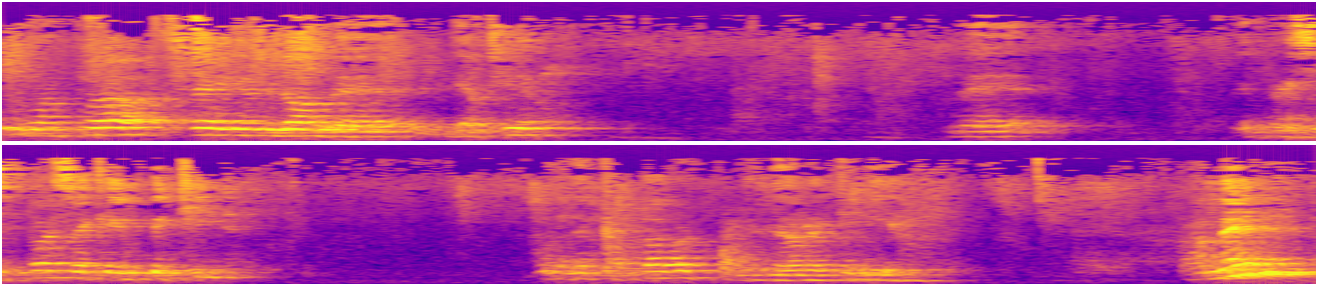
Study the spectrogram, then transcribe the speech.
On ne va pas faire une longue euh, lecture, mais le principal, c'est qu'une petite, on est capable de la retenir. Amen.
